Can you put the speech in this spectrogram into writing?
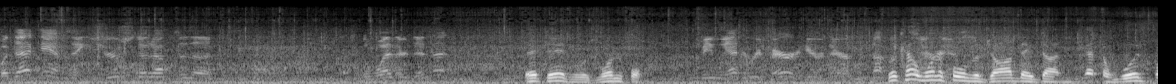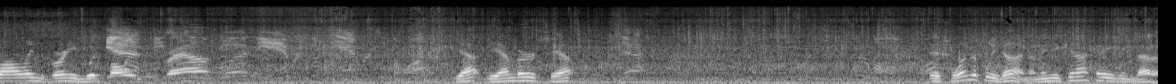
But that damn thing sure stood up to the the weather, didn't it? It did. It was wonderful. I mean, we had to repair it here and there. Look how serious. wonderful the job they've done. You got the wood falling, the burning wood Yeah, falling to the ground. of wood, the embers, the embers in the water. Yeah, the embers. Yeah, Yeah. It's wonderfully done. I mean, you cannot get anything better.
